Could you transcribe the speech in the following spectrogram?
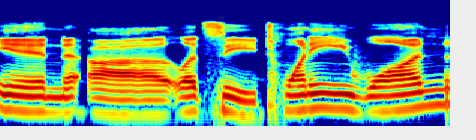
in, uh, let's see, 21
